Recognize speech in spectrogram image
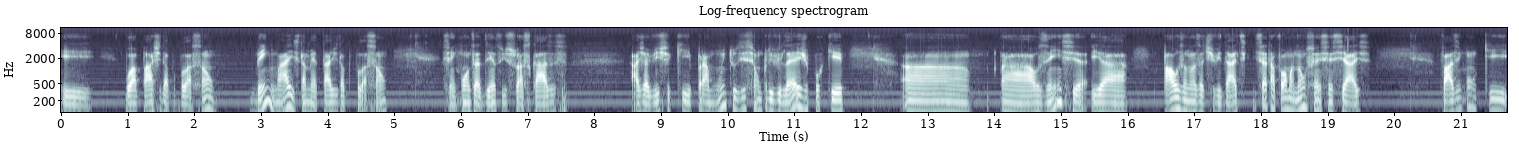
e boa parte da população, bem mais da metade da população, se encontra dentro de suas casas, haja vista que para muitos isso é um privilégio porque a, a ausência e a pausa nas atividades que de certa forma não são essenciais fazem com que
